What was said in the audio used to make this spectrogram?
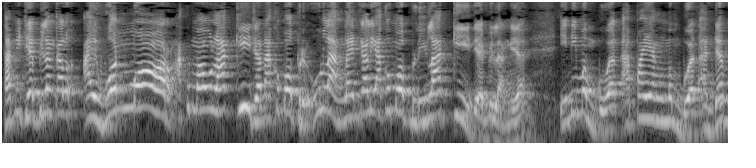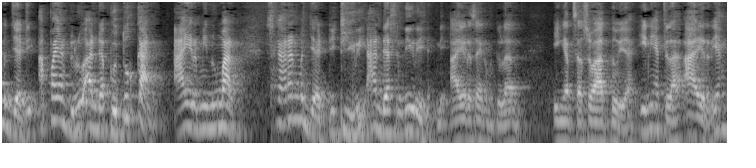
Tapi dia bilang kalau I want more, aku mau lagi dan aku mau berulang. Lain kali aku mau beli lagi, dia bilang ya. Ini membuat apa yang membuat Anda menjadi apa yang dulu Anda butuhkan, air minuman, sekarang menjadi diri Anda sendiri. Ini air saya kebetulan ingat sesuatu ya. Ini adalah air yang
